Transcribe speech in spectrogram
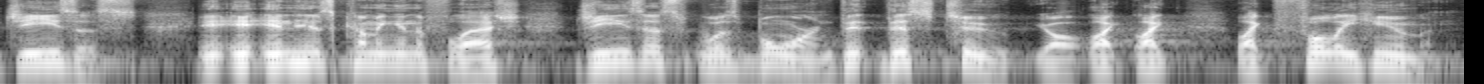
Jesus, in, his coming in the flesh, Jesus was born. This too, y'all, like, like, like fully human.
